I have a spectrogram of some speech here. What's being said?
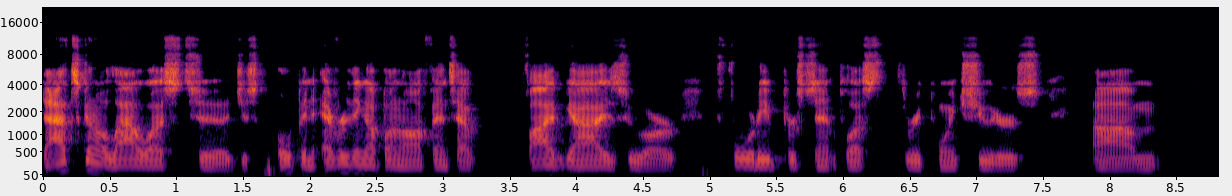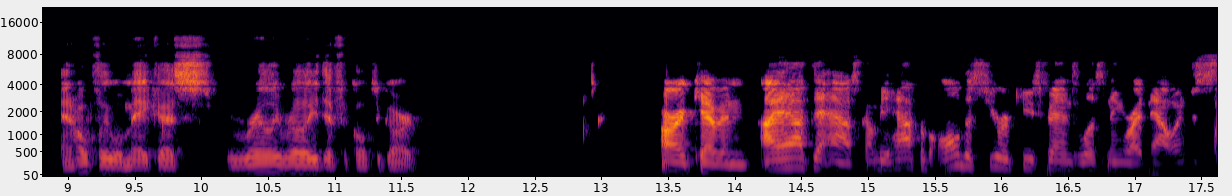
That's going to allow us to just open everything up on offense. Have five guys who are 40% plus three point shooters. Um, and hopefully will make us really, really difficult to guard. All right, Kevin, I have to ask on behalf of all the Syracuse fans listening right now, and just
